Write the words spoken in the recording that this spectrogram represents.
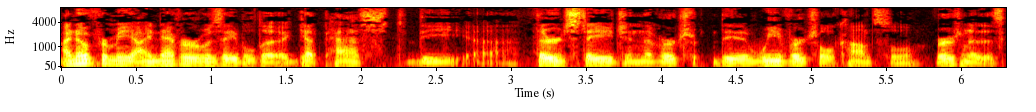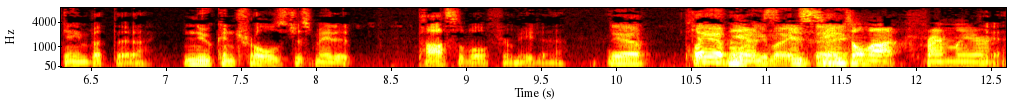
I know for me, I never was able to get past the uh, third stage in the virtual, the Wii Virtual Console version of this game, but the new controls just made it possible for me to. Yeah. Playable, Yeah, you might it say. seems a lot friendlier. Yeah.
